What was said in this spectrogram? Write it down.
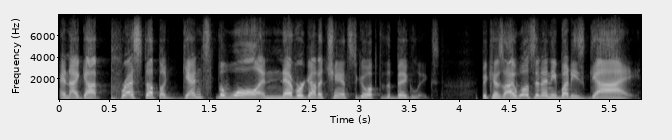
and I got pressed up against the wall and never got a chance to go up to the big leagues because I wasn't anybody's guy.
